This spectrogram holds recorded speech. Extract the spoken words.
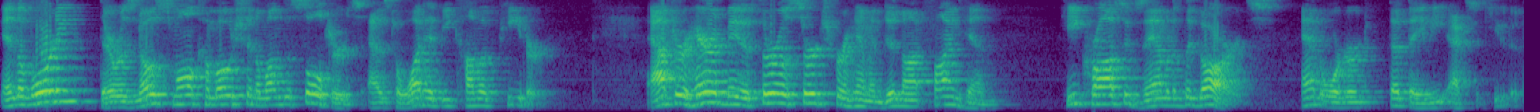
In the morning, there was no small commotion among the soldiers as to what had become of Peter. After Herod made a thorough search for him and did not find him, he cross examined the guards and ordered that they be executed.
